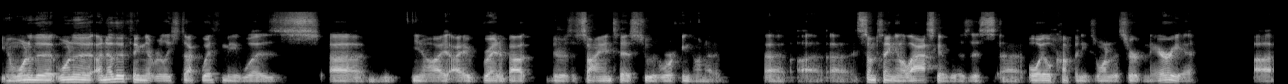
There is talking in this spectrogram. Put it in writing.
you know, one of the one of the another thing that really stuck with me was, um, you know, I, I read about there was a scientist who was working on a uh, uh, something in Alaska was this uh, oil companies wanted a certain area uh,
